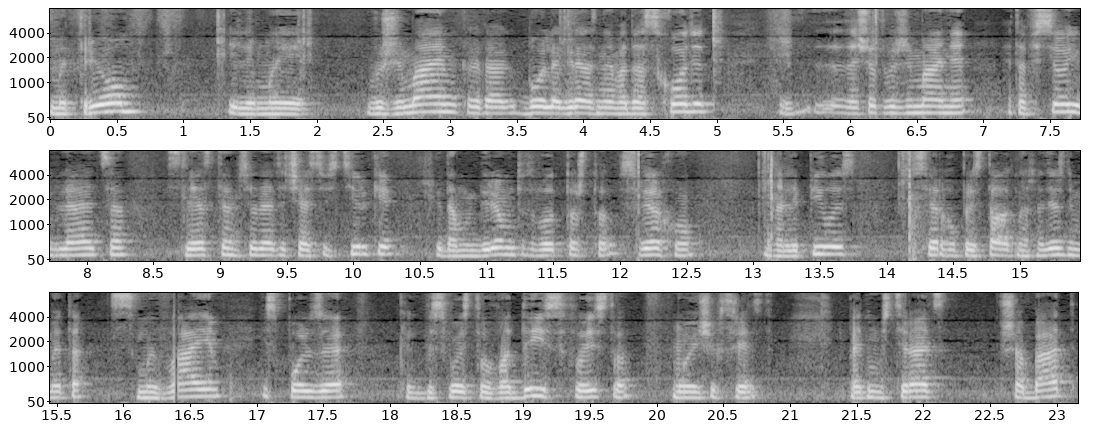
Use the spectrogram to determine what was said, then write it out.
мы трем или мы выжимаем, когда более грязная вода сходит, и за счет выжимания это все является следствием, все является частью стирки, когда мы берем тут вот то, что сверху налепилось, сверху пристало к нашей одежде, мы это смываем, используя как бы свойства воды и свойства моющих средств. Поэтому стирать в шаббат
